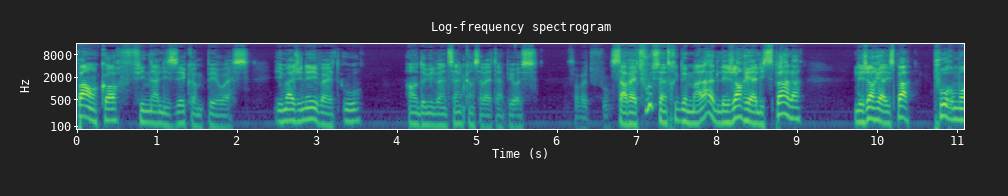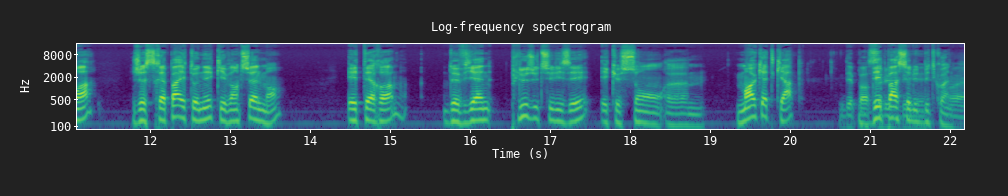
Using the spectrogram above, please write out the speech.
pas encore finalisé comme POS. Imaginez, il va être où en 2025 quand ça va être un POS? Ça va être fou. Ça va être fou, c'est un truc de malade. Les gens réalisent pas, là. Les gens réalisent pas. Pour moi, je serais pas étonné qu'éventuellement, Ethereum devienne plus utilisé et que son euh, market cap, Dépasse, Dépasse celui celui de Bitcoin. Ouais.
